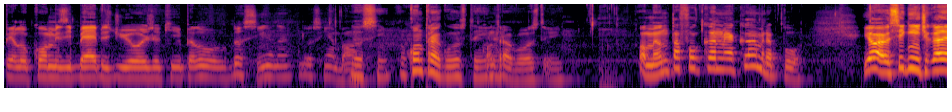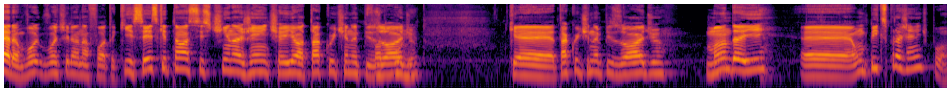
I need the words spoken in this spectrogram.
Pelo comes e bebes de hoje aqui, pelo docinho, né? Docinho é bom. Assim, um contragosto aí. né? Contragosto aí. Pô, meu não tá focando minha câmera, pô. E ó, é o seguinte, galera, vou, vou tirando a foto aqui. Vocês que estão assistindo a gente aí, ó, tá curtindo o episódio, que é, tá curtindo o episódio, manda aí é, um pix pra gente, pô.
